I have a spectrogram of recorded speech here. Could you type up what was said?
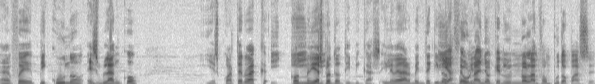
eh, fue pick uno, es blanco Y es quarterback Y- con y- medidas y- prototípicas. Y le voy a dar 20 kilos. Y hace un año que no lanza un puto pase.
